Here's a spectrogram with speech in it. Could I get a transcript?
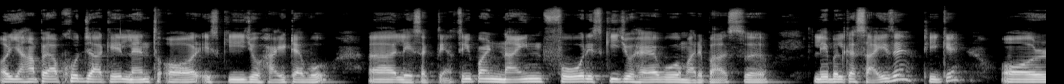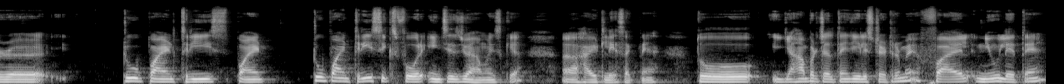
और यहाँ पर आप खुद जाके लेंथ और इसकी जो हाइट है वो ले सकते हैं। 3.94 इसकी जो है वो हमारे पास लेबल का साइज़ है, ठीक है? और 2.3 2.364 इंचेस जो है हम इसके हाइट ले सकते हैं। तो यहाँ पर चलते हैं जी इलिस्ट्रेटर में। फ़ाइल न्यू लेते हैं।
